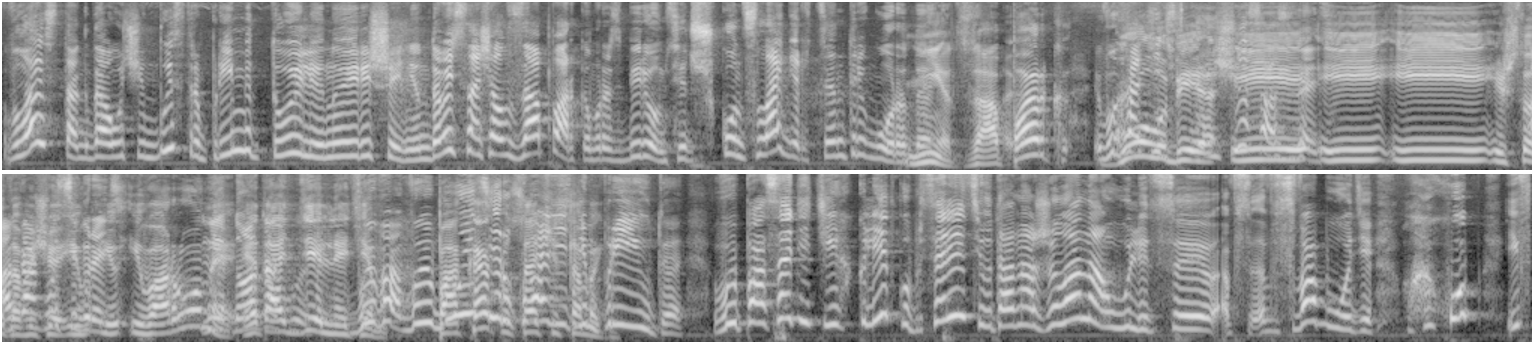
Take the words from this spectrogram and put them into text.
власть тогда очень быстро примет то или иное решение. Ну давайте сначала с зоопарком разберемся. Это же концлагерь в центре города. Нет, зоопарк, Вы хотите голуби и, и, и, и что А там еще? вы И-? И, и вороны Нет, ну а это вы? отдельная Вы тема. во- Вы, Пока будете руководителем собаки. приюта? Вы посадите их в клетку, представляете, вот она жила на улице в, в свободе, хоп, и в,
